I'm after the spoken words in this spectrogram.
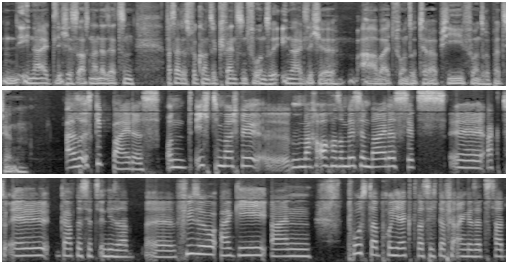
ein inhaltliches Auseinandersetzen? Was hat das für Konsequenzen für unsere inhaltliche Arbeit, für unsere Therapie, für unsere Patienten? Also es gibt beides. Und ich zum Beispiel äh, mache auch so ein bisschen beides. Jetzt äh, aktuell gab es jetzt in dieser äh, Physio AG ein Posterprojekt, was sich dafür eingesetzt hat,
